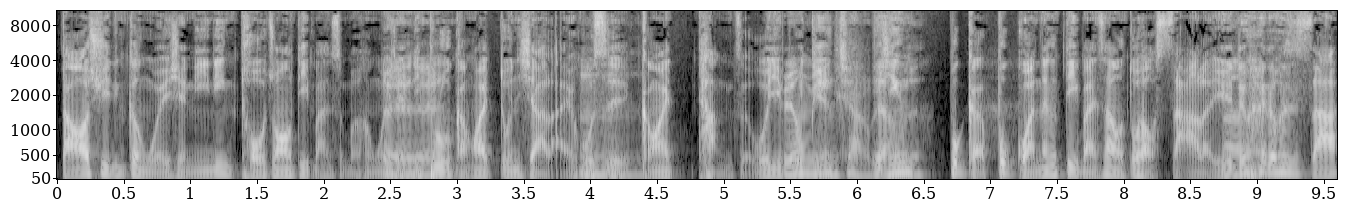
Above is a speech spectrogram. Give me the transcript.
倒下去一定更危险，你一定头撞到地板什么很危险，你不如赶快蹲下来，或是赶快躺着。我也不用勉强，已经不敢不管那个地板上有多少沙了，因为对外都是沙。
